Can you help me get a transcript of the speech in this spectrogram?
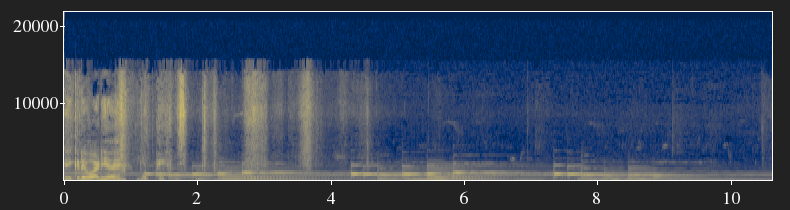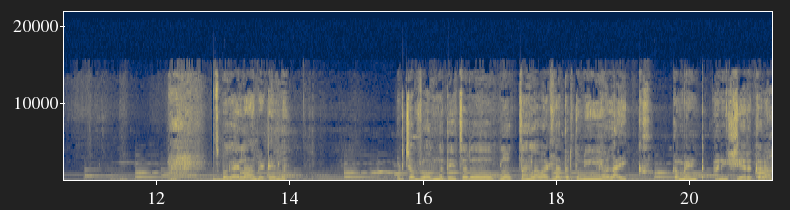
इकडे वाडी आहे मोठी. बघायला भेटेल. पुढच्या ब्लॉगमध्ये जर ब्लॉग चांगला वाटला तर तुम्ही लाईक कमेंट आणि शेअर करा.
